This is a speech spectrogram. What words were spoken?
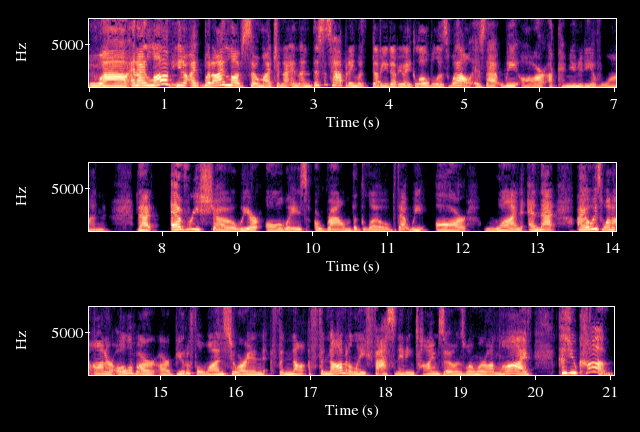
Wow. And I love, you know, I, what I love so much, and, I, and, and this is happening with WWA Global as well, is that we are a community of one, that every show we are always around the globe, that we are one. And that I always want to honor all of our, our beautiful ones who are in pheno- phenomenally fascinating time zones when we're on live, because you come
